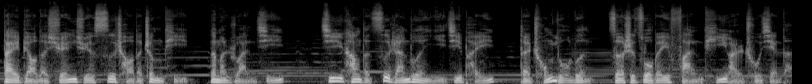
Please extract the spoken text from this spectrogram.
代表了玄学思潮的正题，那么阮籍、嵇康的《自然论》以及裴的《重有论》则是作为反题而出现的。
